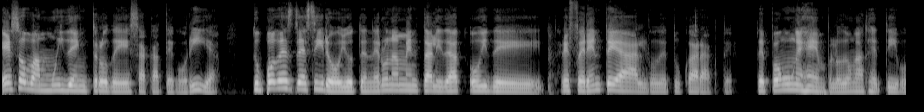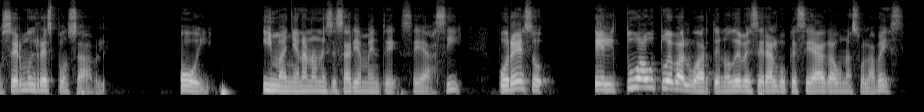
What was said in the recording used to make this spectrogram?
eso va muy dentro de esa categoría. Tú puedes decir hoy o tener una mentalidad hoy de referente a algo de tu carácter. Te pongo un ejemplo de un adjetivo, ser muy responsable hoy y mañana no necesariamente sea así. Por eso, el tú autoevaluarte no debe ser algo que se haga una sola vez,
